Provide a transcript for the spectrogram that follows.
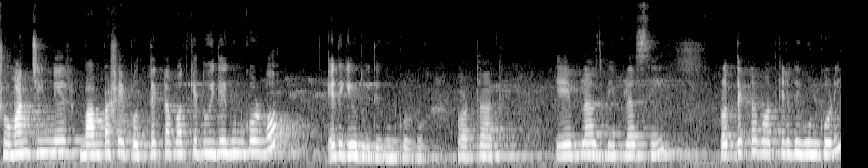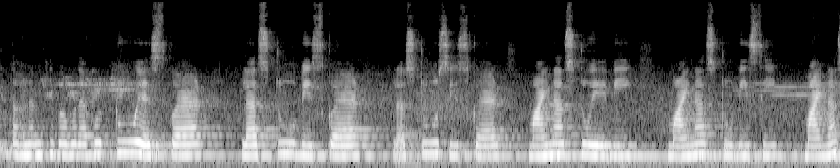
সমান চিহ্নের বাম পাশে প্রত্যেকটা পদকে দুই দিয়ে গুণ করব, এদিকেও দুই দিয়ে গুণ করব। অর্থাৎ A plus B plus C প্রত্যেকটা পদকে যদি গুণ করি, তাহলে আমি কী পাবো? দেখো two A square plus two B square plus two C square minus two A B minus two B C minus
